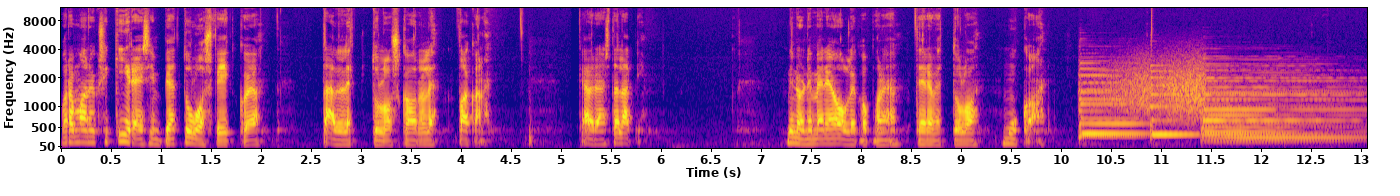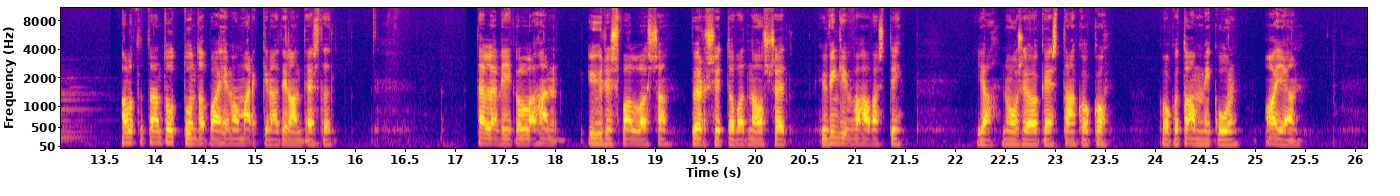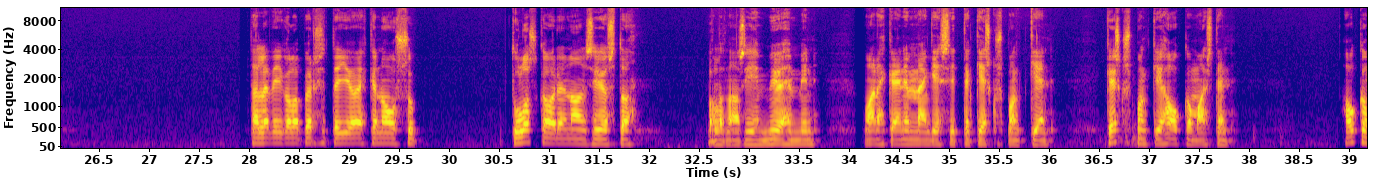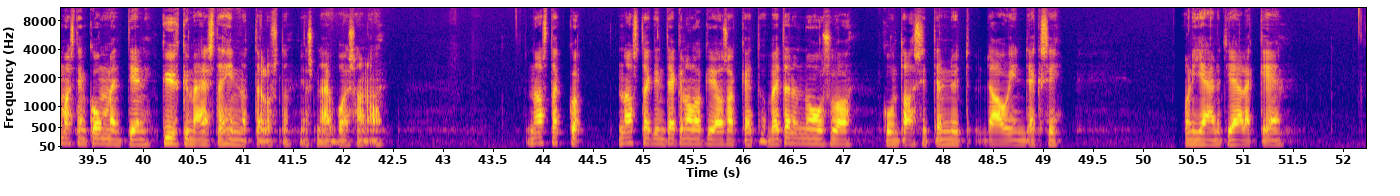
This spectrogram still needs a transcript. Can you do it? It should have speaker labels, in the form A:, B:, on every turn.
A: varmaan yksi kiireisimpiä tulosviikkoja tälle tuloskaudelle takana. Käydään sitä läpi. Minun nimeni on Olli Koponen ja tervetuloa mukaan. Aloitetaan tuttuun tapaan hieman markkinatilanteesta. Tällä viikollahan Yhdysvalloissa pörssit ovat nousseet hyvinkin vahvasti ja nousee oikeastaan koko, koko tammikuun ajan. Tällä viikolla pörssit ei ole ehkä noussut tuloskauden ansiosta, palataan siihen myöhemmin, vaan ehkä enemmänkin sitten keskuspankkien, keskuspankkien haukkamaisten, haukkamaisten kommenttien kyyhkymäisestä hinnoittelusta, jos näin voi sanoa. Nasdaq, Nasdaqin teknologiaosakkeet on vetänyt nousua, kun taas sitten nyt Dow-indeksi on jäänyt jälkeen,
